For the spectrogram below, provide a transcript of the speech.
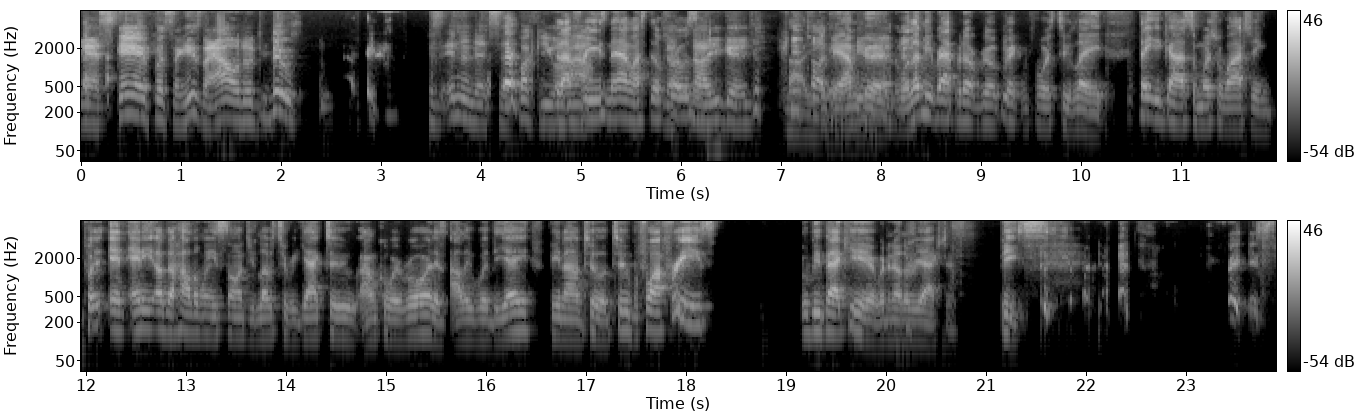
got scared for a second. He was like, I don't know what to do. His internet said, fuck you. did I'm I out." freeze now? Am I still frozen? no, you good. Nah, you. Okay, I'm good. Well, let me wrap it up real quick before it's too late. Thank you guys so much for watching. Put in any other Halloween songs you'd love to react to. I'm Corey Roy. There's Hollywood DA, Phenom 202. Before I freeze, we'll be back here with another reaction. Peace. freeze.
